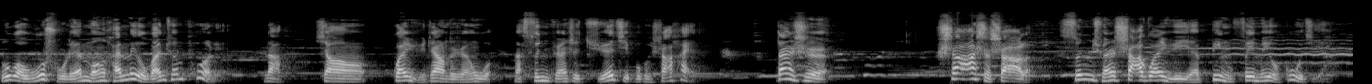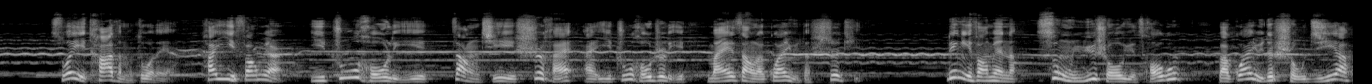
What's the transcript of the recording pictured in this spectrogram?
如果吴蜀联盟还没有完全破裂，那像关羽这样的人物，那孙权是绝计不会杀害的。但是杀是杀了，孙权杀关羽也并非没有顾忌啊，所以他怎么做的呀？他一方面以诸侯礼。葬其尸骸，哎，以诸侯之礼埋葬了关羽的尸体。另一方面呢，送羽首与曹公，把关羽的首级啊、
